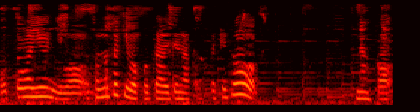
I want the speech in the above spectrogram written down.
夫が言うには、その時は答え出なかったけど、なんか、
